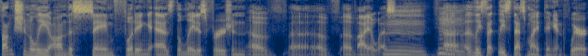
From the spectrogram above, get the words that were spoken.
functionally on the same footing as the latest version of uh, of of iOS. Mm-hmm. Uh, at least at least that's my opinion. Where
